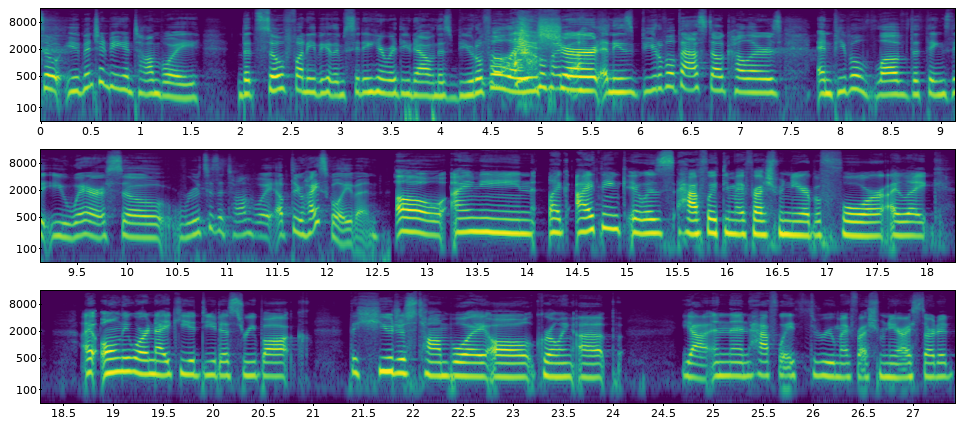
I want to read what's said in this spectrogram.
so, you mentioned being a tomboy. That's so funny because I'm sitting here with you now in this beautiful Oh, lace oh shirt and these beautiful pastel colors, and people love the things that you wear. So, Roots is a tomboy up through high school, even. Oh, I mean, like I think it was halfway through my freshman year before I like I only wore Nike, Adidas, Reebok, the hugest tomboy all growing up. Yeah, and then halfway through my freshman year, I started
